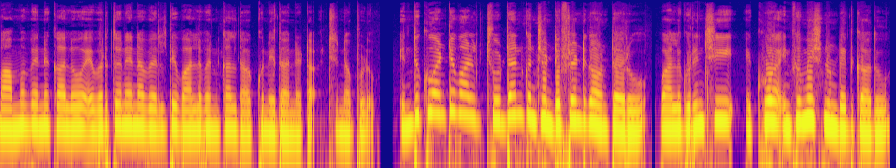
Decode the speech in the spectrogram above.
మా అమ్మ వెనకాలో ఎవరితోనైనా వెళ్తే వాళ్ళ వెనకాల దాక్కునేదాన్నట చిన్నప్పుడు. ఎందుకు అంటే వాళ్ళు చూడడానికి కొంచెం డిఫరెంట్గా ఉంటారు. వాళ్ళ గురించి ఎక్కువ ఇన్ఫర్మేషన్ ఉండేది కాదు.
